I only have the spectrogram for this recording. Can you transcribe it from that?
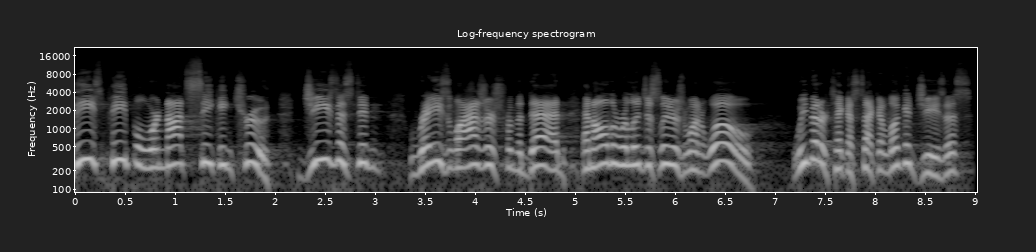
These people were not seeking truth. Jesus didn't raise Lazarus from the dead, and all the religious leaders went, Whoa, we better take a second look at Jesus.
